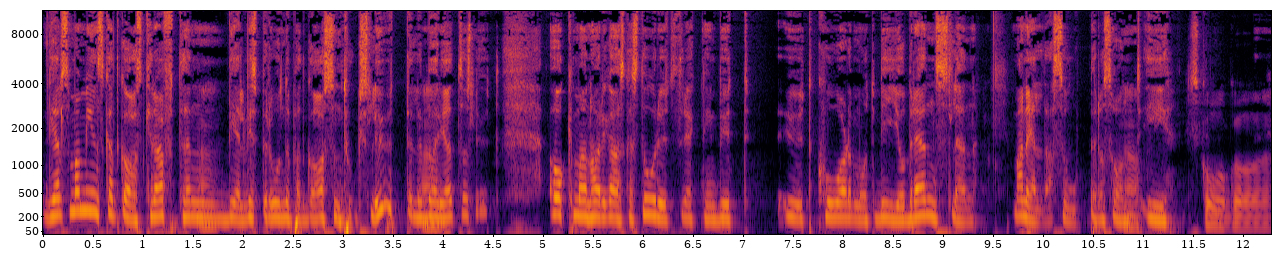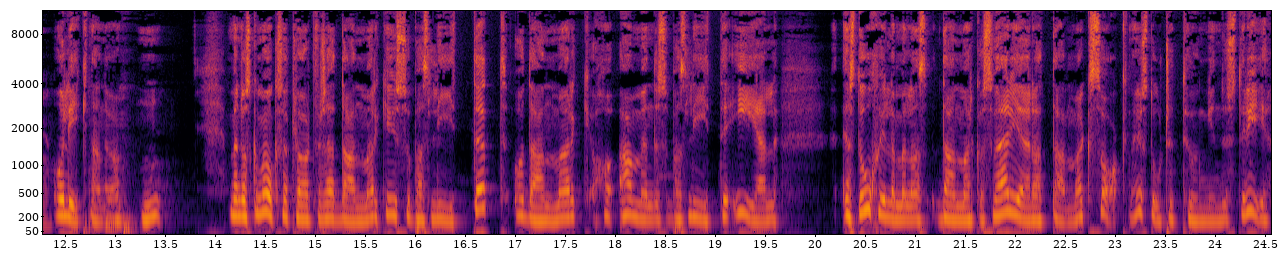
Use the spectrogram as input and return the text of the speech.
dels har man minskat gaskraften, delvis beroende på att gasen tog slut eller började ta slut. Och man har i ganska stor utsträckning bytt ut kol mot biobränslen. Man eldar sopor och sånt i Skog och... och liknande. Va? Mm. Men då ska man också ha klart för sig att Danmark är ju så pass litet och Danmark använder så pass lite el. En stor skillnad mellan Danmark och Sverige är att Danmark saknar i stort sett tung industri.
